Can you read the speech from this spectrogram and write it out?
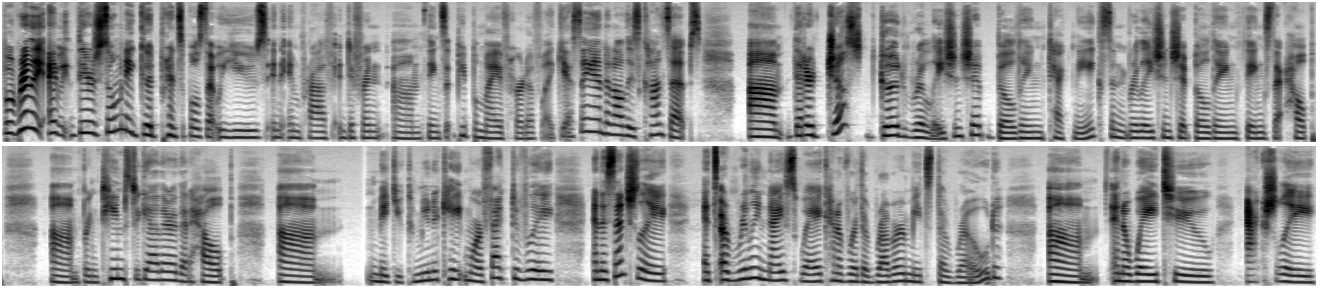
but really, I mean, there's so many good principles that we use in improv and different um, things that people might have heard of, like yes and and all these concepts um, that are just good relationship building techniques and relationship building things that help um, bring teams together, that help um, make you communicate more effectively, and essentially, it's a really nice way, kind of where the rubber meets the road, um, and a way to actually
